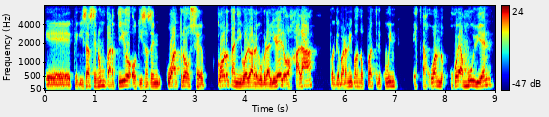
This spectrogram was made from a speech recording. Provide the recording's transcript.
eh, que quizás en un partido o quizás en cuatro se cortan y vuelve a recuperar el nivel, ojalá, porque para mí cuando Patrick Quinn está jugando, juega muy bien,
